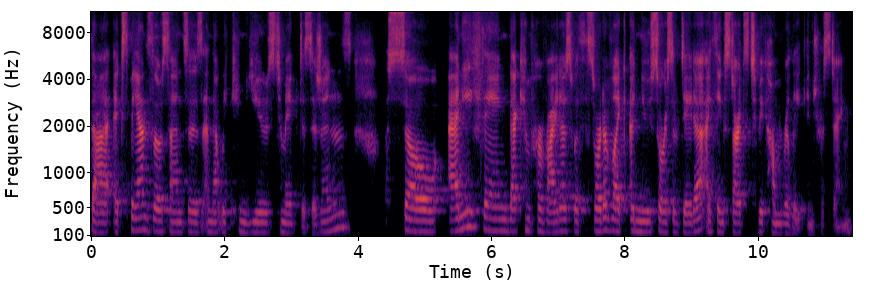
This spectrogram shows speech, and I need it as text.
that expands those senses and that we can use to make decisions. So anything that can provide us with sort of like a new source of data, I think starts to become really interesting.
